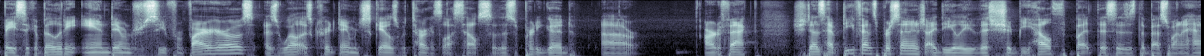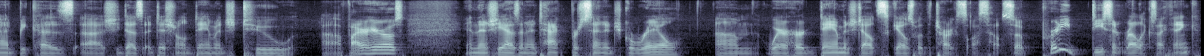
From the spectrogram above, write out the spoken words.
basic ability and damage received from fire heroes, as well as crit damage scales with target's lost health. So this is pretty good uh, artifact. She does have defense percentage. Ideally, this should be health, but this is the best one I had because uh, she does additional damage to uh, fire heroes. And then she has an attack percentage Grail, um, where her damage dealt scales with the target's lost health. So pretty decent relics, I think.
